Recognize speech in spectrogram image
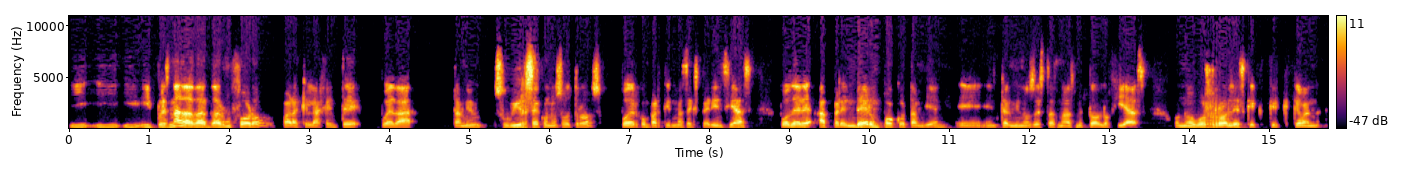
y, pues nada, dar, dar un foro para que la gente pueda también subirse con nosotros, poder compartir más experiencias, poder aprender un poco también eh, en términos de estas nuevas metodologías o nuevos roles que, que, van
